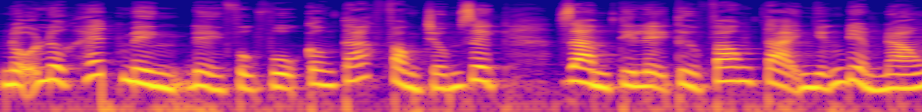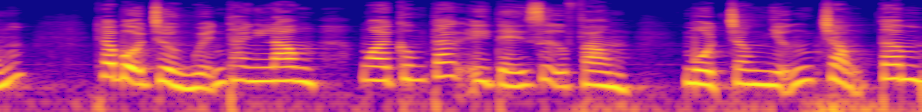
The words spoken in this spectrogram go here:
nỗ lực hết mình để phục vụ công tác phòng chống dịch, giảm tỷ tỷ lệ tử vong tại những điểm nóng. Theo Bộ trưởng Nguyễn Thanh Long, ngoài công tác y tế dự phòng, một trong những trọng tâm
